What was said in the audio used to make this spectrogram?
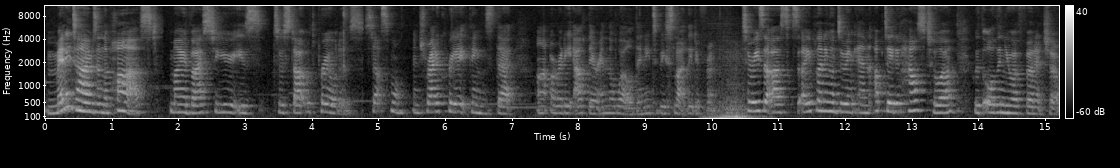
many times in the past, my advice to you is to start with pre-orders. Start small and try to create things that aren't already out there in the world. They need to be slightly different. Teresa asks, are you planning on doing an updated house tour with all the newer furniture?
